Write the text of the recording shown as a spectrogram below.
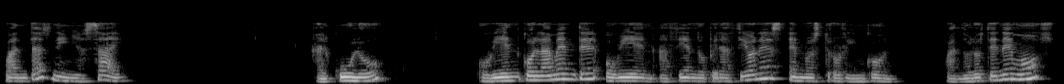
¿Cuántas niñas hay? Calculo o bien con la mente o bien haciendo operaciones en nuestro rincón. Cuando lo tenemos,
